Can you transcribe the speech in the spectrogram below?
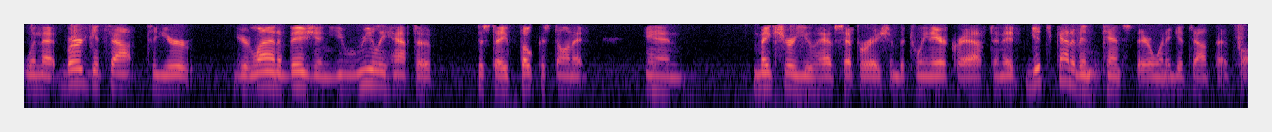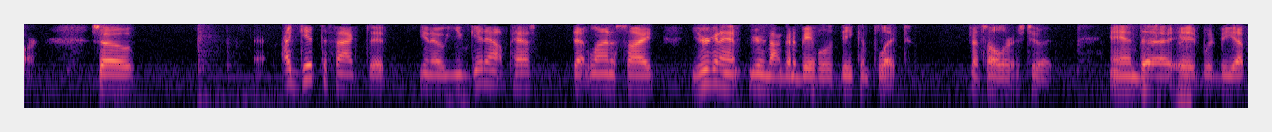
when that bird gets out to your your line of vision, you really have to to stay focused on it and make sure you have separation between aircraft and it gets kind of intense there when it gets out that far. So I get the fact that you know you get out past that line of sight, you're gonna have, you're not going to be able to deconflict. That's all there is to it, and uh, it would be up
